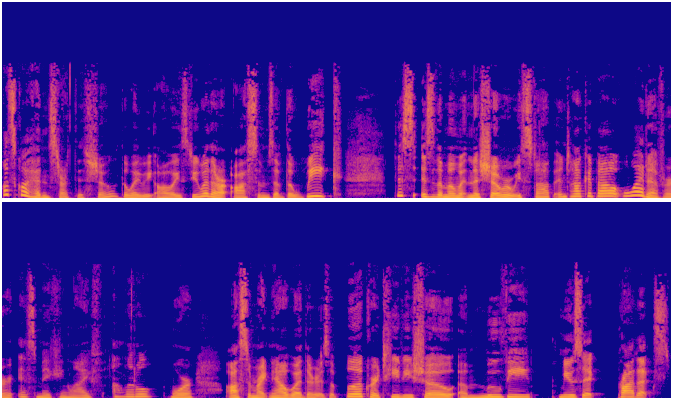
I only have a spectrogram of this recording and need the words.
let's go ahead and start this show the way we always do with our awesomes of the week. This is the moment in the show where we stop and talk about whatever is making life a little more awesome right now, whether it's a book or a TV show, a movie, music, products,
